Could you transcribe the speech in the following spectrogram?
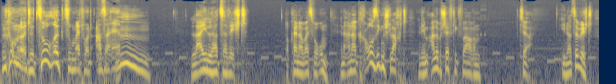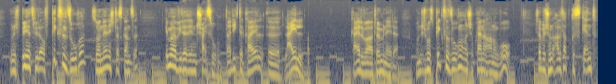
Willkommen Leute, zurück zu Metroid Other M. Lyle hat's erwischt. Doch keiner weiß warum. In einer grausigen Schlacht, in dem alle beschäftigt waren. Tja, ihn hat's erwischt. Und ich bin jetzt wieder auf Pixelsuche, so nenne ich das Ganze. Immer wieder den Scheiß suchen. Da liegt der Keil, äh, Lyle. Keil war Terminator. Und ich muss Pixel suchen und ich habe keine Ahnung wo. Ich habe hier schon alles abgescannt.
